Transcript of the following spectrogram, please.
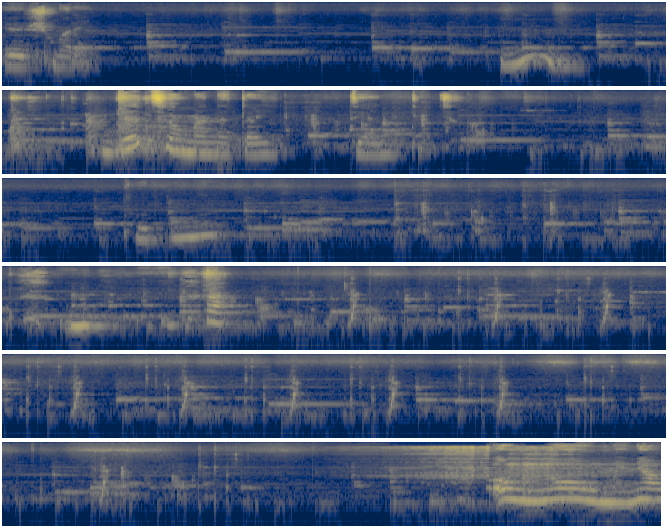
Я шмаря. М. Де це у мене та ідентиця? Тут а. Оу, ну, меня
